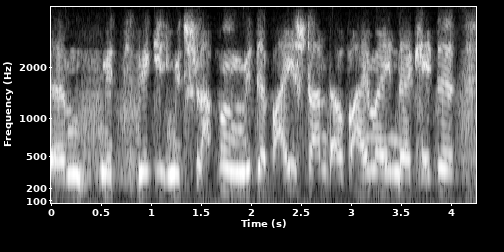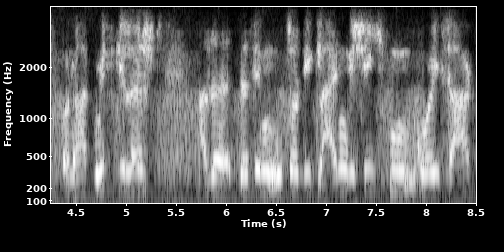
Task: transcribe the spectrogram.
ähm, mit wirklich mit Schlappen mit dabei stand auf einmal in der Kette und hat mitgelöscht. Also das sind so die kleinen Geschichten, wo ich sage,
